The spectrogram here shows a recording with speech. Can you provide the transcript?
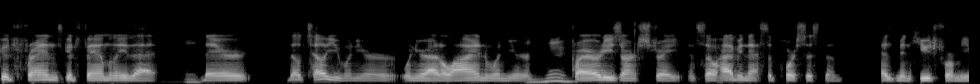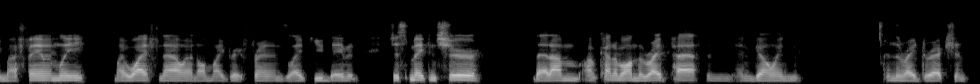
good friends, good family that mm-hmm. they're they'll tell you when you're when you're out of line when your mm-hmm. priorities aren't straight. And so having that support system has been huge for me my family my wife now and all my great friends like you david. Just making sure that i'm i'm kind of on the right path and, and going in the right direction.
